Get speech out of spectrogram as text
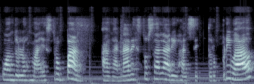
cuando los maestros van a ganar estos salarios al sector privado,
